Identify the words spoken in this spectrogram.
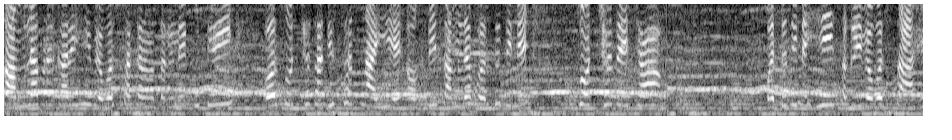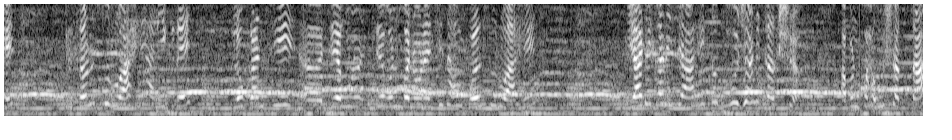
चांगल्या प्रकारे ही व्यवस्था करण्यात आलेली आहे. कुठेही अस्वच्छता दिसत नाही आहे अगदी चांगल्या पद्धतीने स्वच्छतेच्या पद्धतीने ही सगळी व्यवस्था आहे. वितरण सुरू आहे आणि इकडे लोकांची जेवण जेवण बनवण्याची धावपळ सुरू आहे. या ठिकाणी जे आहे तो भोजन कक्ष आपण पाहू शकता.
